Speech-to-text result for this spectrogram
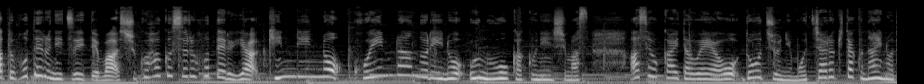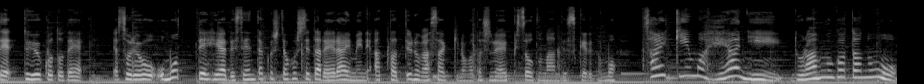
あとホテルについては宿泊するホテルや近隣のコインランドリーの有無を確認します。汗をかいたウェアを道中に持ち歩きたくないのでということでそれを思って部屋で洗濯して干してたらえらい目にあったっていうのがさっきの私のエピソードなんですけれども最近は部屋にドラム型の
